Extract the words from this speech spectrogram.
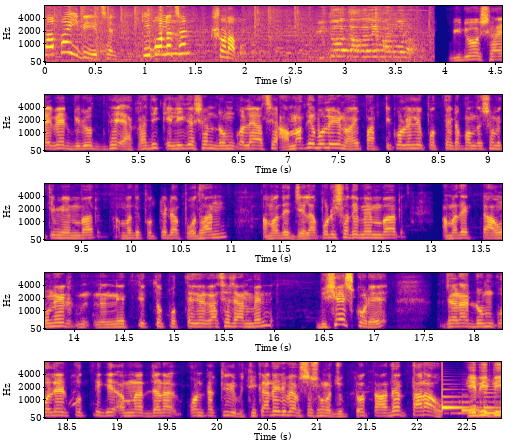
সাফাই দিয়েছেন। কি বলেছেন? শোনাবো। ভিডিও মানবো না। বিডিও সাহেবের বিরুদ্ধে একাধিক এলিগেশন ডোমকলে আছে। আমাকে বলেই নয় পার্টিকুলারলি প্রত্যেকটা পঞ্চায়েত সমিতি মেম্বার আমাদের প্রত্যেকটা প্রধান, আমাদের জেলা পরিষদের মেম্বার আমাদের টাউনের নেতৃত্ব প্রত্যেকের কাছে জানবেন। বিশেষ করে যারা ডোমকলের প্রত্যেকে আমরা যারা কন্ট্রাক্টের ঠিকাদারি ব্যবসার সঙ্গে যুক্ত, তাদের, তারাও। এবিপি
